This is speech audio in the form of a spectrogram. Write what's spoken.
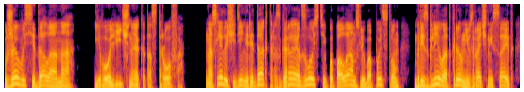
уже восседала она, его личная катастрофа. На следующий день редактор, сгорая от злости пополам с любопытством, брезгливо открыл невзрачный сайт —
